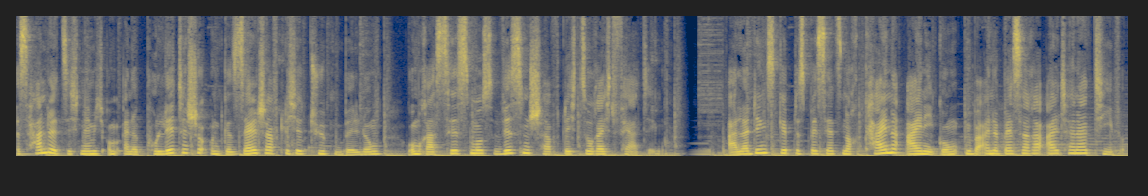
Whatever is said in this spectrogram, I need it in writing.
Es handelt sich nämlich um eine politische und gesellschaftliche Typenbildung, um Rassismus wissenschaftlich zu rechtfertigen. Allerdings gibt es bis jetzt noch keine Einigung über eine bessere Alternative.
